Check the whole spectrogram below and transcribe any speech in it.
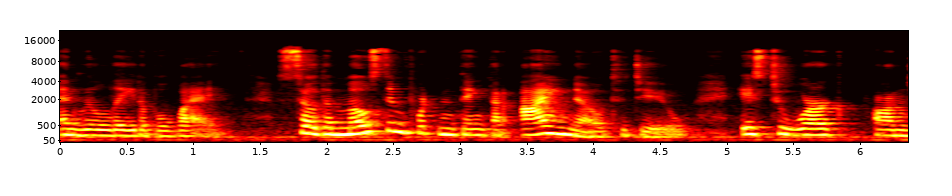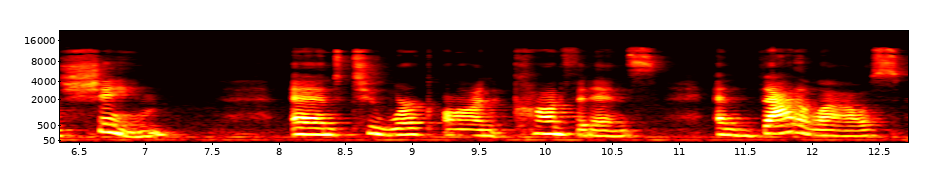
and relatable way. So, the most important thing that I know to do is to work on shame and to work on confidence. And that allows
